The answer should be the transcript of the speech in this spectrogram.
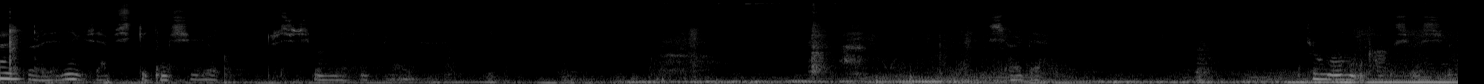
Ben böyle ne güzel bisikletimi sürüyorum. Şöyle. Yoluma karşılaşıyor.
